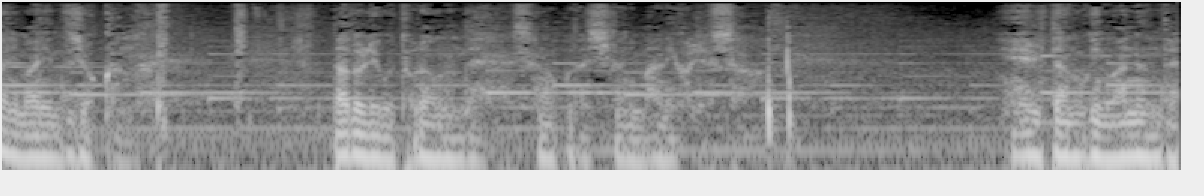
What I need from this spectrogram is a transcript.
시간이 많이 늦었군. 나돌리고 돌아오는데 생각보다 시간이 많이 걸렸어. 일단 오긴 왔는데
